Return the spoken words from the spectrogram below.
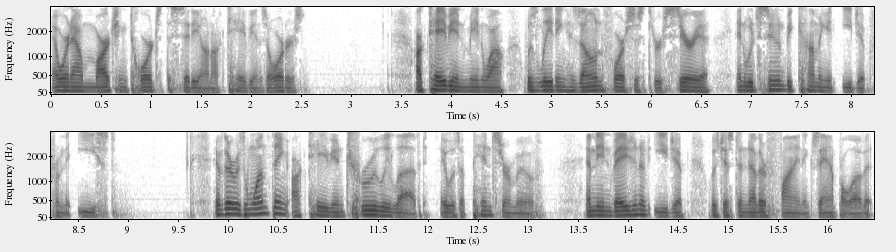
and were now marching towards the city on Octavian's orders. Octavian, meanwhile, was leading his own forces through Syria and would soon be coming at Egypt from the east. If there was one thing Octavian truly loved, it was a pincer move, and the invasion of Egypt was just another fine example of it.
